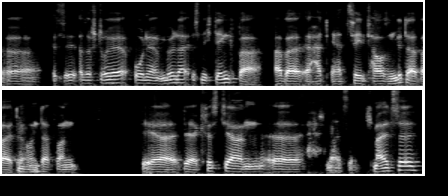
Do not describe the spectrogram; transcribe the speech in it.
Äh, also Ströhe ohne Müller ist nicht denkbar, aber er hat, er hat 10.000 Mitarbeiter mhm. und davon der, der Christian äh, Schmalze. Schmalze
